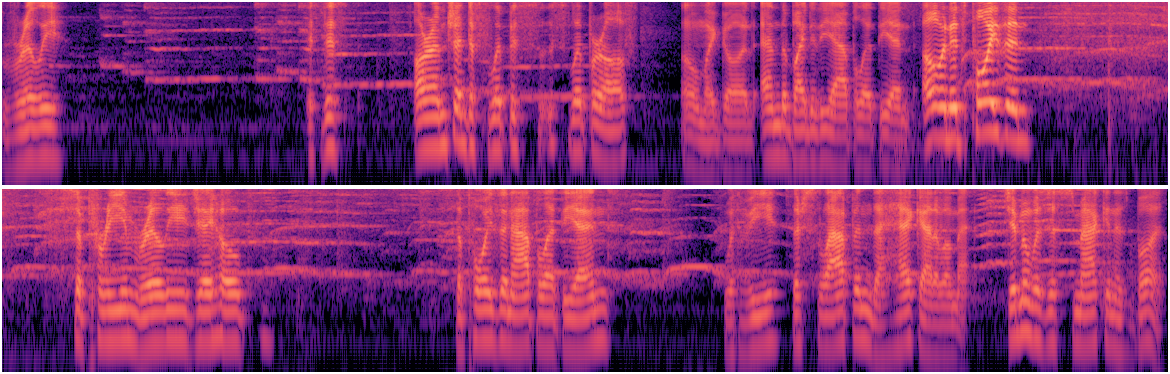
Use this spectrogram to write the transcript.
Really? Is this... RM tried to flip his slipper off. Oh my god. And the bite of the apple at the end. Oh, and it's poison! Supreme, really, J-Hope? The poison apple at the end? With V? They're slapping the heck out of him. Jimin was just smacking his butt.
